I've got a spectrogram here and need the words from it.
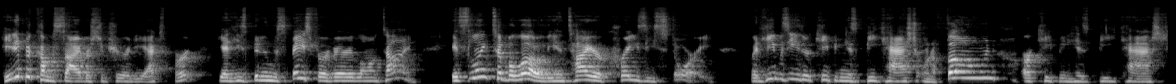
he didn't become a cybersecurity expert, yet he's been in the space for a very long time. It's linked to below the entire crazy story. But he was either keeping his Bcash on a phone or keeping his Bcash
